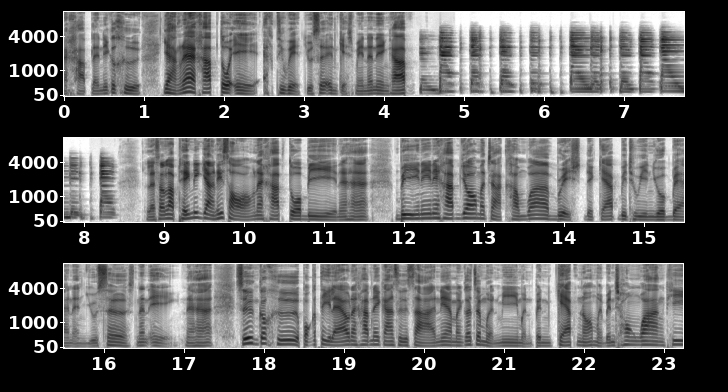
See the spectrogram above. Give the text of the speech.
นะครับ และนี่ก็คืออย่างแรกครับตัว A activate user engagement นั่นเองครับและสำหรับเทคนิคอย่างที่ 2 นะครับ ตัว B นะฮะ B นี่นะครับ ย่อมาจากคำว่า bridge the gap between your brand and users นั่นเองนะฮะ ซึ่งก็คือปกติแล้วนะครับ ในการสื่อสารเนี่ย มันก็จะเหมือนมีเหมือนเป็นแกลบเนาะเหมือนเป็นช่องว่างที่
